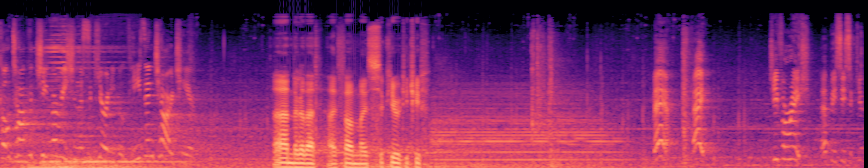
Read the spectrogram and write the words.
Go talk with Chief Arish in the security booth. He's in charge here. And look at that, I found my security chief. Ma'am! Hey! Chief Arish, FBC Secure.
